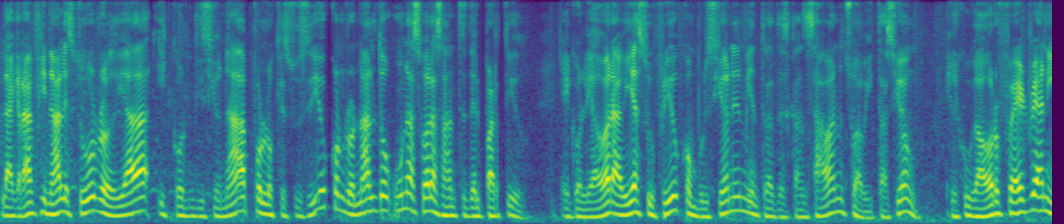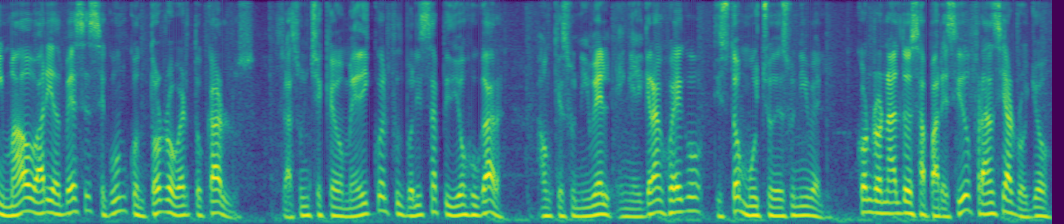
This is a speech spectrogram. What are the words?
La gran final estuvo rodeada y condicionada por lo que sucedió con Ronaldo unas horas antes del partido. El goleador había sufrido convulsiones mientras descansaba en su habitación. El jugador fue reanimado varias veces según contó Roberto Carlos. Tras un chequeo médico, el futbolista pidió jugar, aunque su nivel en el gran juego distó mucho de su nivel. Con Ronaldo desaparecido, Francia arrolló,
